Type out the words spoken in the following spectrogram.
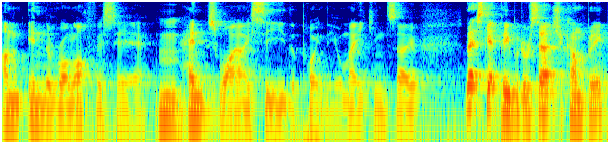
I'm in the wrong office here. Mm. Hence why I see the point that you're making. So let's get people to research a company.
